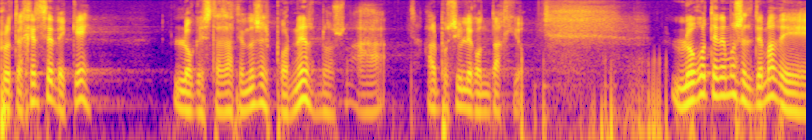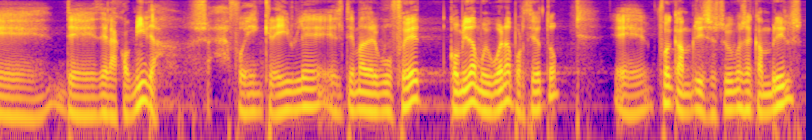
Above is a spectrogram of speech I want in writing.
¿Protegerse de qué? Lo que estás haciendo es exponernos al posible contagio. Luego tenemos el tema de, de la comida fue increíble el tema del buffet, comida muy buena, por cierto. Eh, fue en Cambrils, estuvimos en Cambrils.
